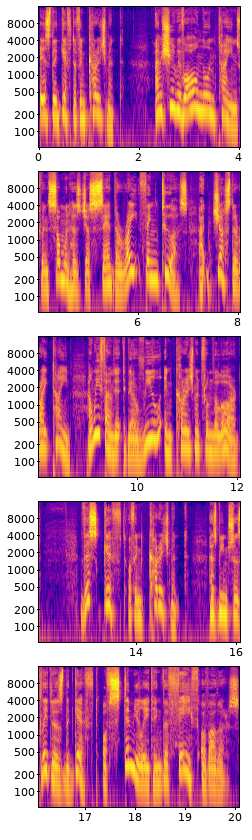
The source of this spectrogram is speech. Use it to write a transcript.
is the gift of encouragement. I'm sure we've all known times when someone has just said the right thing to us at just the right time, and we found it to be a real encouragement from the Lord. This gift of encouragement has been translated as the gift of stimulating the faith of others.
